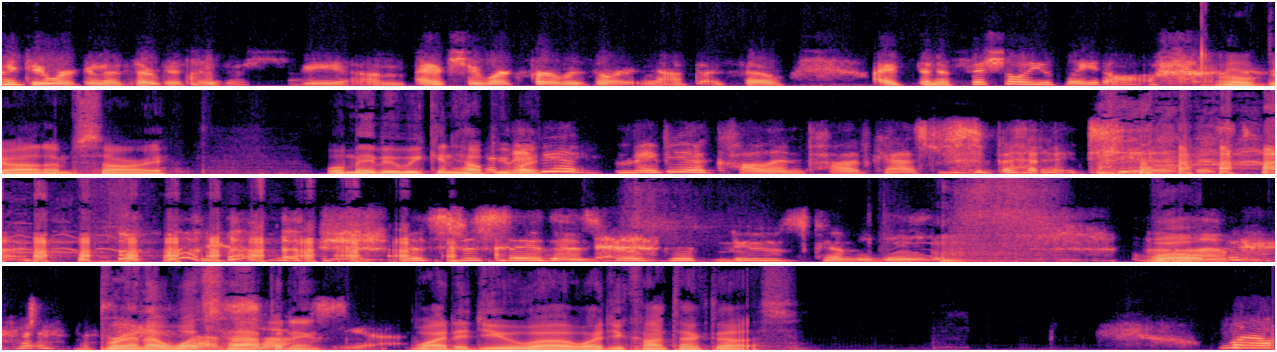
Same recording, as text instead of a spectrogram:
I do work in the service industry. Um, I actually work for a resort in Napa, so I've been officially laid off. Oh God, I'm sorry. Well, maybe we can help you by Maybe a maybe a call-in podcast was a bad idea at this time. Let's just say there's no good news coming in. Well, Um, Brenna, what's happening? sucks. yeah. Why did you uh, why did you contact us? Well,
